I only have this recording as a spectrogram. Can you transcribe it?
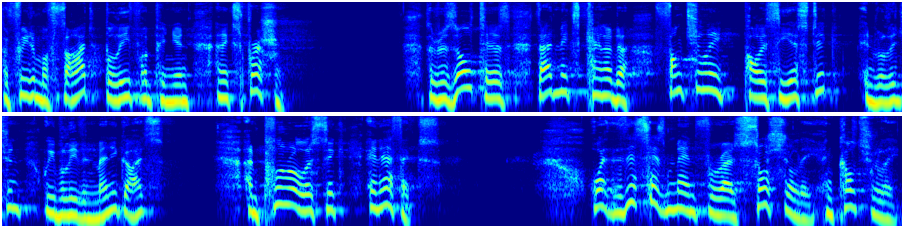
the freedom of thought, belief, opinion, and expression. The result is that makes Canada functionally polytheistic in religion, we believe in many gods, and pluralistic in ethics. What this has meant for us socially and culturally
